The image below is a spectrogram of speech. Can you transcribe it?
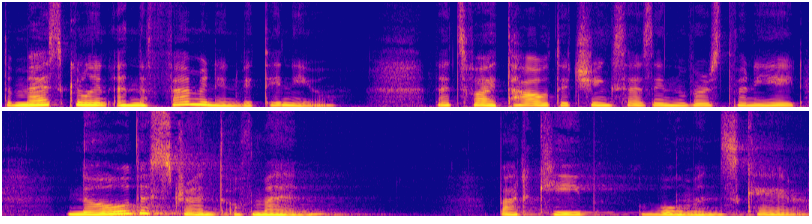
the masculine and the feminine within you. That's why Tao Te Ching says in verse 28 Know the strength of man, but keep woman's care.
